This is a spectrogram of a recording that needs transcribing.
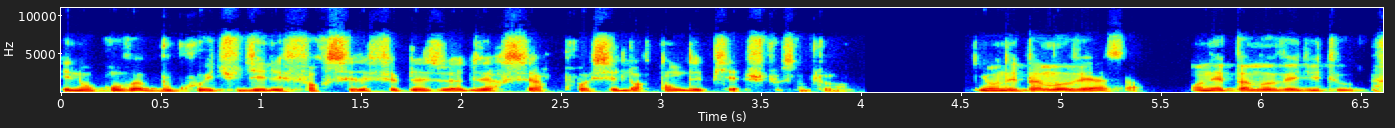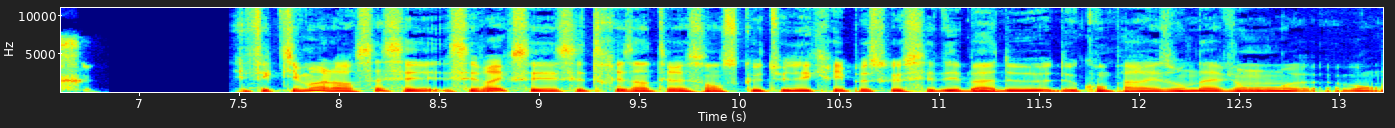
Et donc, on va beaucoup étudier les forces et les faiblesses de l'adversaire pour essayer de leur tendre des pièges, tout simplement. Et on n'est pas mauvais à ça. On n'est pas mauvais du tout. Effectivement, alors ça, c'est vrai que c'est très intéressant ce que tu décris parce que ces débats de, de comparaison d'avions, euh, bon,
